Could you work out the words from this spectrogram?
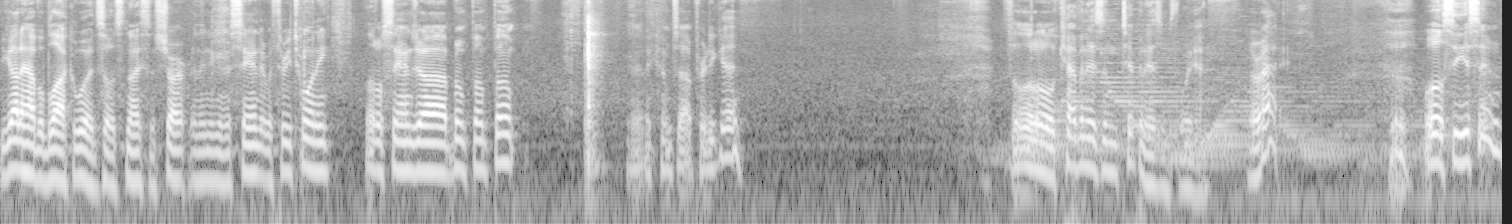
you got to have a block of wood so it's nice and sharp and then you're going to sand it with 320 little sand job bump bump bump and it comes out pretty good. It's a little Kevinism, Tippinism for you. All right. We'll see you soon.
